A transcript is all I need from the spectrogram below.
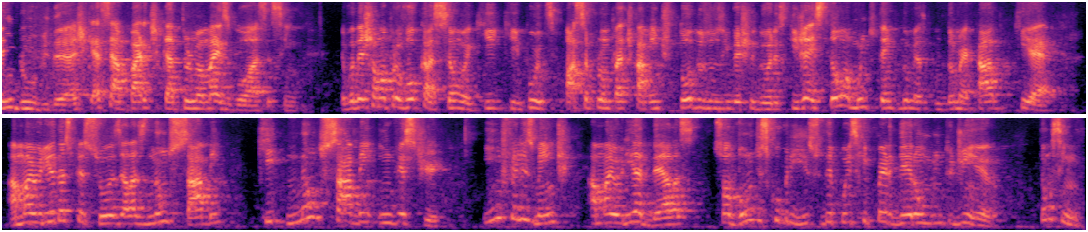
Sem dúvida. Acho que essa é a parte que a turma mais gosta, assim. Eu vou deixar uma provocação aqui que, putz, passa por praticamente todos os investidores que já estão há muito tempo do, do mercado, que é a maioria das pessoas elas não sabem que não sabem investir. E, infelizmente, a maioria delas só vão descobrir isso depois que perderam muito dinheiro. Então, assim,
